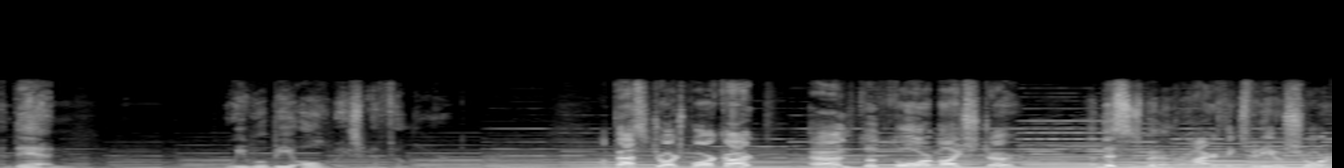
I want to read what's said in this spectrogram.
And then we will be always with the Lord. I'm Pastor George Borghardt and the Thormeister, and this has been another Higher Things video short.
